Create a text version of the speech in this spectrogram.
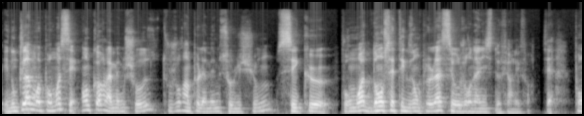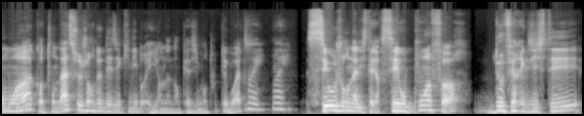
Et donc là, moi, pour moi, c'est encore la même chose, toujours un peu la même solution. C'est que pour moi, dans cet exemple-là, c'est aux journalistes de faire l'effort. Pour moi, quand on a ce genre de déséquilibre, et il y en a dans quasiment toutes les boîtes, Oui, oui. C'est aux journalistes, c'est-à-dire c'est au point fort de faire exister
